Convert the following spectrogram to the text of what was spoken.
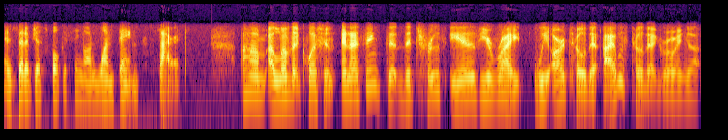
instead of just focusing on one thing, Cyrus? Um, I love that question, and I think that the truth is, you're right. We are told that. I was told that growing up,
